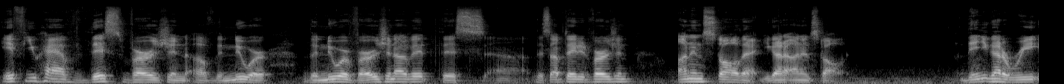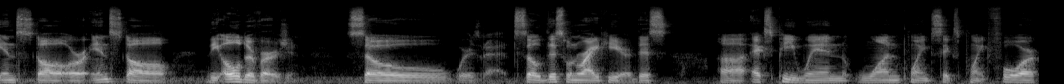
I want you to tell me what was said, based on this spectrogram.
If you have this version of the newer, the newer version of it, this uh, this updated version, uninstall that. You got to uninstall it. Then you got to reinstall or install the older version. So where's that? So this one right here, this uh, XP Win 1.6.4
